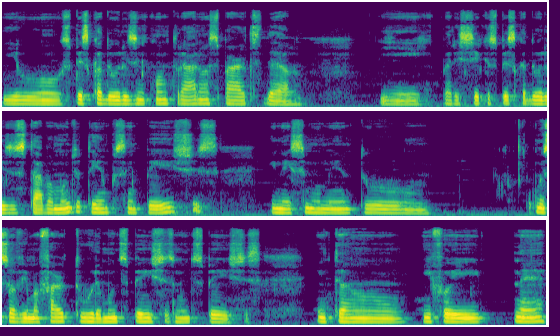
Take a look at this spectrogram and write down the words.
e os pescadores encontraram as partes dela. E parecia que os pescadores estavam muito tempo sem peixes e nesse momento começou a vir uma fartura, muitos peixes, muitos peixes. Então, e foi, né,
